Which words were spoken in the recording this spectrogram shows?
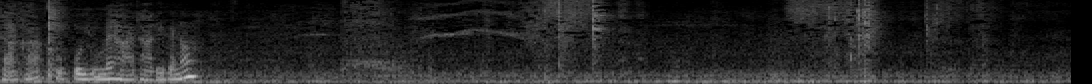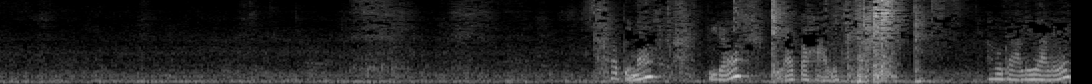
ဒါကကိုကိုယူမဲ့ဟာဒါလေးပဲနော် ဟုတ်ပြီနော်ပြီးတော့ဒီအောက်ကဟာလေးအခုဒါလေးကလည်း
